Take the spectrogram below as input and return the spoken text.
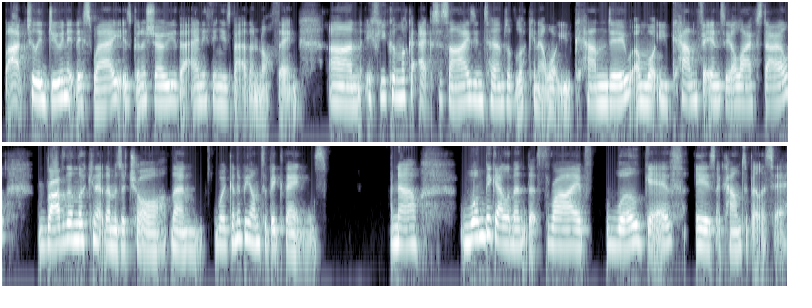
but actually doing it this way is going to show you that anything is better than nothing. And if you can look at exercise in terms of looking at what you can do and what you can fit into your lifestyle, rather than looking at them as a chore, then we're going to be on to big things. Now, one big element that Thrive will give is accountability.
